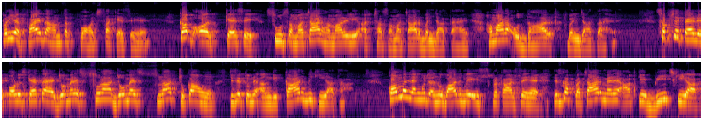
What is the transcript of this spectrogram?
पर यह फ़ायदा हम तक पहुँचता कैसे है? कब और कैसे सुसमाचार हमारे लिए अच्छा समाचार बन जाता है? हमारा उद्धार बन जाता है। सबसे पहले पॉलुस कहता है, जो मैंने सुना, जो मैं सुना चुका हूँ, जिसे तुमने अंगीकार भी किया था कॉमन लैंग्वेज अनुवाद में इस प्रकार से है, जिसका प्रचार मैंने आपके बीच किया,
